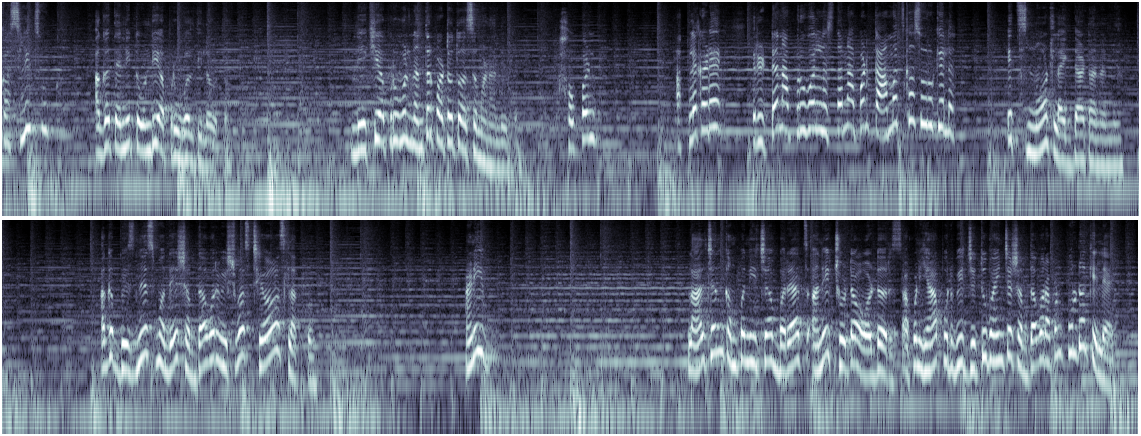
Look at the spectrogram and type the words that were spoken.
कसली चूक? अगं त्यांनी तोंडी अप्रुव्हल दिलं होतं. लेखी अप्रुव्हल नंतर पाठवतो असं म्हणाले होते. हो पण आपल्याकडे रिटर्न अप्रुव्हल नसताना आपण कामच का सुरू केलं? It's not like that Ananya. अगं बिझनेसमध्ये शब्दावर विश्वास ठेवावाच लागतो. आणि लालचंद कंपनीच्या बऱ्याच अनेक छोट्या ऑर्डर्स आपण ह्यापूर्वी जितूबाईंच्या शब्दावर आपण पूर्ण केल्या आहेत.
